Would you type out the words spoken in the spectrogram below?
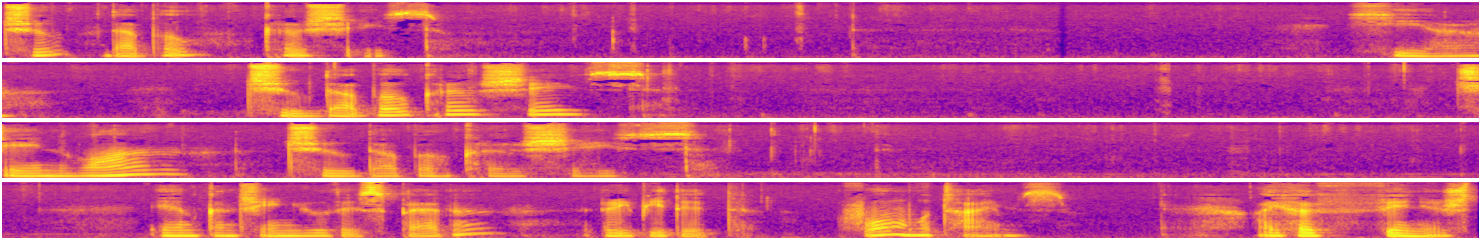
Two double crochets. Here two double crochets. Chain one two double crochets and continue this pattern. Repeat it four more times. I have finished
